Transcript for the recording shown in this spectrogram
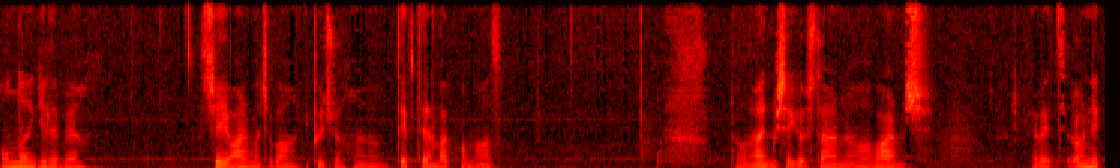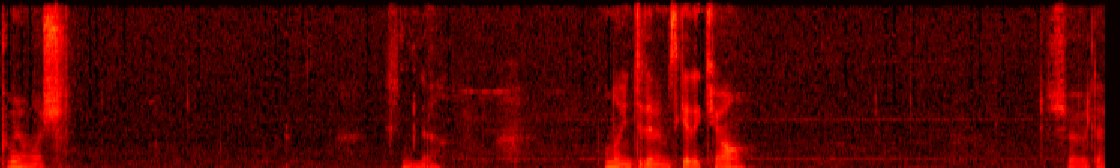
Onunla ilgili bir şey var mı acaba? İpucu. Ha, defterime bakmam lazım. Tamam herhangi bir şey göstermiyor ama varmış. Evet örnek bu? Şimdi bunu incelememiz gerekiyor. Şöyle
